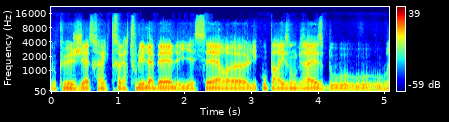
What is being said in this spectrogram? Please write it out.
donc ESG à travers, tous les labels, ISR, euh, les comparaisons GRESB ou, ou.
